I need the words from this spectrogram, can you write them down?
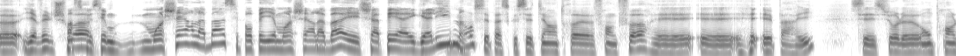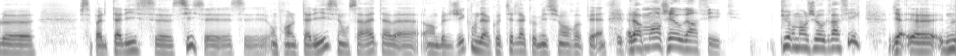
euh, y avait le choix. Parce que c'est moins cher là-bas? C'est pour payer moins cher là-bas et échapper à Egalim? Non, c'est parce que c'était entre Francfort et, et, et Paris. C'est sur le, on prend le C'est pas le Thalys. euh, si, c'est, c'est- on prend le Thalys et on s'arrête à- en Belgique. On est à côté de la Commission européenne. C'est Alors, géographique. Purement géographique. Euh, nous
